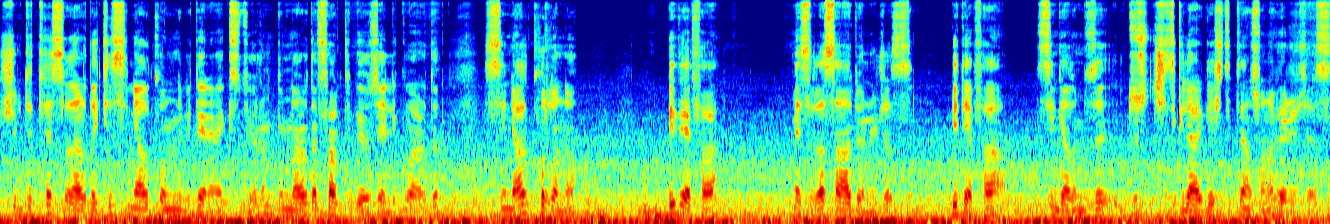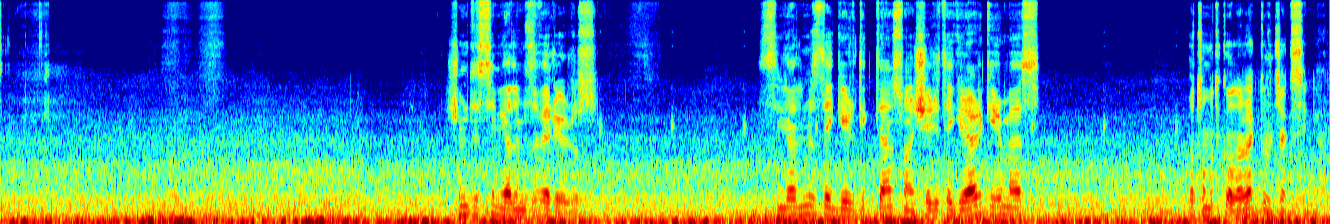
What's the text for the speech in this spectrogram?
Şimdi Tesla'lardaki sinyal kolunu bir denemek istiyorum. Bunlarda farklı bir özellik vardı. Sinyal kolunu bir defa mesela sağa döneceğiz. Bir defa sinyalimizi düz çizgiler geçtikten sonra vereceğiz. Şimdi sinyalimizi veriyoruz. Sinyalimiz de girdikten sonra şerite girer girmez otomatik olarak duracak sinyal.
